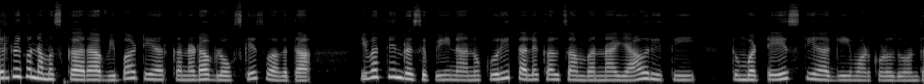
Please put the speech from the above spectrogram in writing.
ಎಲ್ರಿಗೂ ನಮಸ್ಕಾರ. ವಿಭಾ ಟಿ ಆರ್ ಕನ್ನಡ ವ್ಲಾಗ್ಸ್ಗೆ ಸ್ವಾಗತ. ಇವತ್ತಿನ ರೆಸಿಪಿ ನಾನು ಕುರಿ ತಲೆಕಾಲ್ ಸಾಂಬಾರನ್ನ ಯಾವ ರೀತಿ ತುಂಬ ಟೇಸ್ಟಿಯಾಗಿ ಮಾಡ್ಕೊಳ್ಳೋದು ಅಂತ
